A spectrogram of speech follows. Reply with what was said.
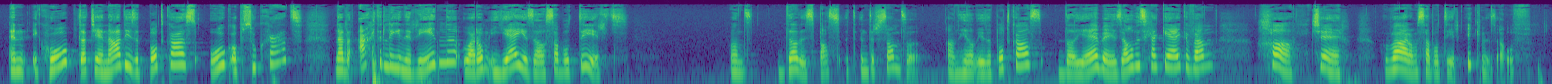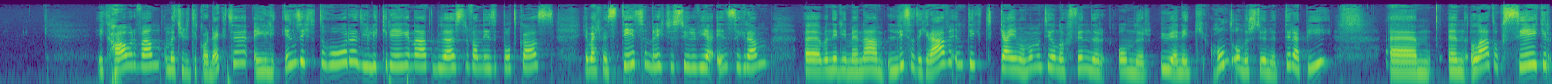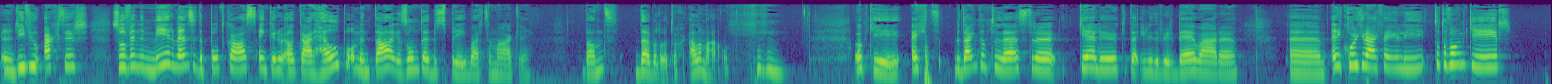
En ik hoop dat jij na deze podcast ook op zoek gaat naar de achterliggende redenen waarom jij jezelf saboteert. Want dat is pas het interessante aan heel deze podcast, dat jij bij jezelf eens gaat kijken van, ha, tje, waarom saboteer ik mezelf? Ik hou ervan om met jullie te connecten en jullie inzichten te horen die jullie kregen na het beluisteren van deze podcast. Je mag me steeds een berichtje sturen via Instagram. Uh, wanneer je mijn naam Lisa de Graven intikt, kan je me momenteel nog vinden onder U en ik hondondersteunende therapie. Um, en laat ook zeker een review achter. Zo vinden meer mensen de podcast en kunnen we elkaar helpen om mentale gezondheid bespreekbaar te maken. Want dat willen we toch allemaal. Oké, echt bedankt om te luisteren. Kei leuk dat jullie er weer bij waren. Um, en ik hoor graag van jullie. Tot de volgende keer.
